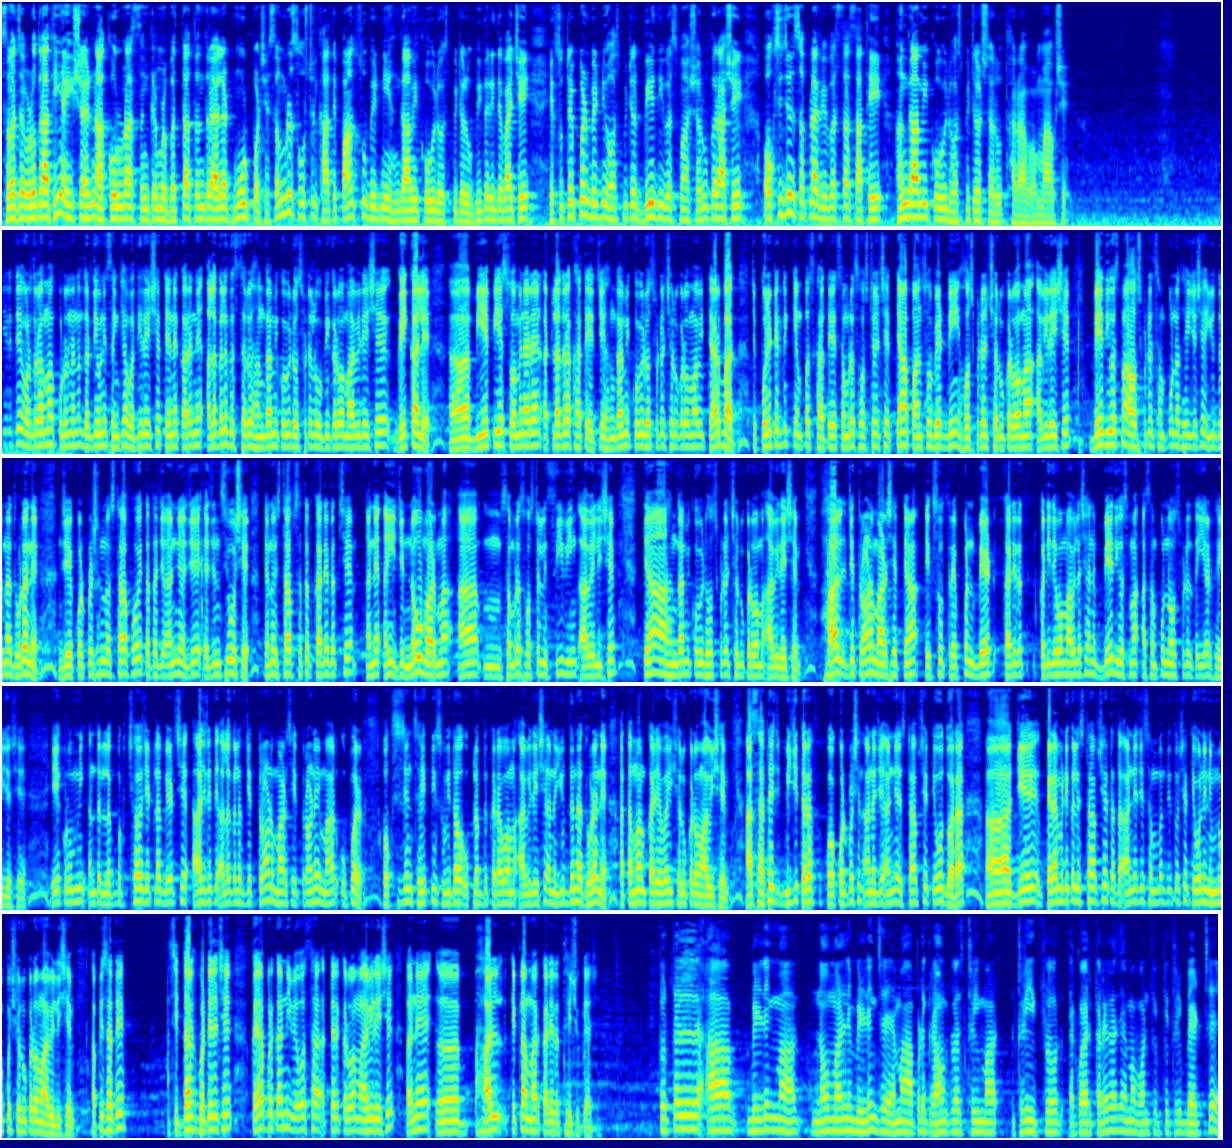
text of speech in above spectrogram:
સમાચાર વડોદરાથી અહીં શહેરના કોરોના સંક્રમણ વધતા તંત્ર એલર્ટ મોડ પર છે. સમરસ હોસ્ટેલ ખાતે પાંચસો બેડની હંગામી કોવિડ હોસ્પિટલ ઊભી કરી દેવાય છે. એકસો ત્રેપન બેડની હોસ્પિટલ બે દિવસમાં શરૂ કરાશે. ઓક્સિજન સપ્લાય વ્યવસ્થા સાથે હંગામી કોવિડ હોસ્પિટલ શરૂ કરાવવામાં આવશે. જે રીતે વડોદરામાં કોરોનાના દર્દીઓની સંખ્યા વધી રહી છે, તેને કારણે અલગ અલગ સ્તરે હંગામી કોવિડ હોસ્પિટલો ઊભી કરવામાં આવી રહી છે. ગઈકાલે બીએપીએસ સ્વામિનારાયણ અટલાદરા ખાતે જે હંગામી કોવિડ હોસ્પિટલ શરૂ કરવામાં આવી, ત્યારબાદ જે પોલિટેકનિક કેમ્પસ ખાતે સમરસ હોસ્ટેલ છે, ત્યાં પાંચસો બેડની હોસ્પિટલ શરૂ કરવામાં આવી રહી છે. બે દિવસમાં આ હોસ્પિટલ સંપૂર્ણ થઈ જશે. યુદ્ધના ધોરણે જે કોર્પોરેશનનો સ્ટાફ હોય તથા જે અન્ય જે એજન્સીઓ છે, તેનો સ્ટાફ સતત કાર્યરત છે અને અહીં જે નવ માળમાં આ સમરસ હોસ્ટેલની સી વિંગ આવેલી છે, ત્યાં આ હંગામી કોવિડ હોસ્પિટલ શરૂ કરવામાં આવી રહી છે. હાલ જે ત્રણ માળ છે, ત્યાં એકસો ત્રેપન બેડ કાર્યરત કરી દેવામાં આવેલા છે અને બે દિવસમાં આ સંપૂર્ણ હોસ્પિટલ તૈયાર થઈ જશે. એક રૂમની અંદર લગભગ છ જેટલા બેડ છે. આ જ રીતે અલગ અલગ જે ત્રણ માળ છે ત્રણેય માળ ઉપર ઓક્સિજન સહિતની સુવિધાઓ ઉપલબ્ધ કરાવવામાં આવી રહી છે અને યુદ્ધના ધોરણે આ તમામ કાર્યવાહી શરૂ કરવામાં આવી છે. આ સાથે જ બીજી તરફ કોર્પોરેશન અને જે અન્ય સ્ટાફ છે, તેઓ દ્વારા જે પેરામેડિકલ સ્ટાફ છે તથા અન્ય જે સંબંધિતો છે, તેઓની નિમણૂકો શરૂ કરવામાં આવેલી છે. આપણી સાથે સિદ્ધાર્થ પટેલ છે. કયા પ્રકારની વ્યવસ્થા અત્યારે કરવામાં આવી રહી છે અને હાલ કેટલા માળ કાર્યરત થઈ ચૂક્યા છે? ટોટલ આ બિલ્ડિંગમાં નવ માળની બિલ્ડિંગ છે. એમાં આપણે ગ્રાઉન્ડ પ્લસ થ્રી માળ, થ્રી ફ્લોર એક્વાયર કરેલા છે. એમાં વન ફિફ્ટી થ્રી બેડ છે.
